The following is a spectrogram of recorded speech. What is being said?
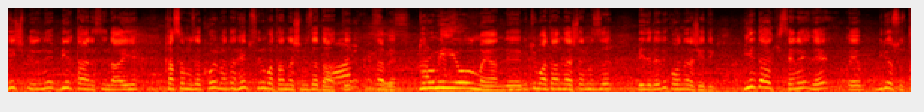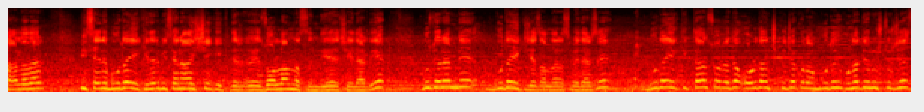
hiçbirini bir tanesini dahi kasamıza koymadan hepsini vatandaşımıza dağıttık. Harikasınız. Tabii. Durumu iyi olmayan e, bütün vatandaşlarımızı belirledik, onlara şey ettik. Bir dahaki sene de e, biliyorsunuz tarlalar bir sene buğday ekilir, bir sene ayçiçek ekilir e, zorlanmasın diye şeyler diye. Bu dönemde buğday ekeceğiz Allah nasip ederse. Buğday ektikten sonra da oradan çıkacak olan buğdayı una dönüştüreceğiz.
